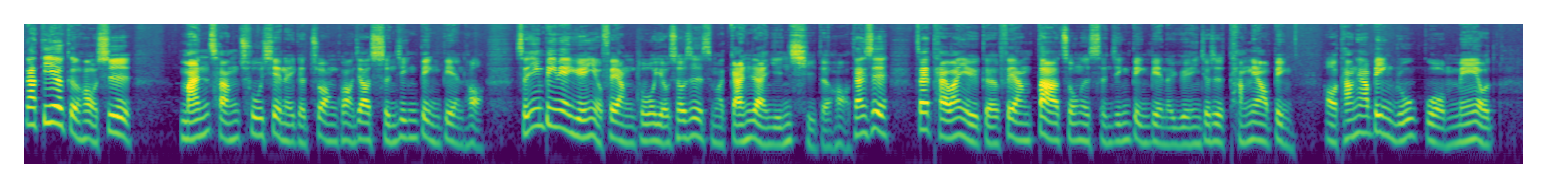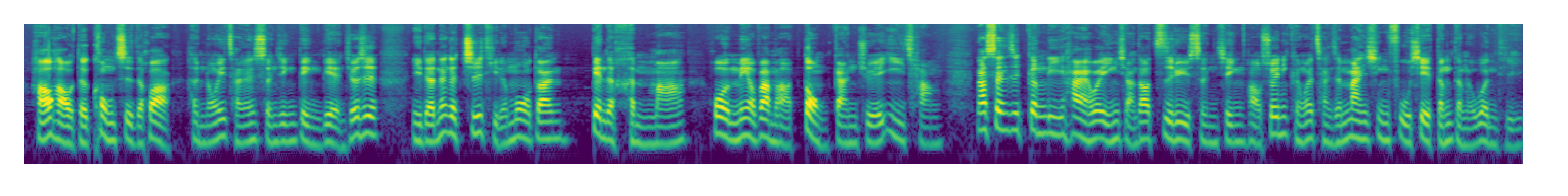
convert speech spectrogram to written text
那第二个哈是蛮常出现的一个状况，叫神经病变哈。神经病变原因有非常多，有时候是什么感染引起的哈。但是在台湾有一个非常大宗的神经病变的原因，就是糖尿病哦。糖尿病如果没有好好的控制的话，很容易产生神经病变，就是你的那个肢体的末端变得很麻，或没有办法动，感觉异常。那甚至更厉害，会影响到自律神经，好，所以你可能会产生慢性腹泻等等的问题。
